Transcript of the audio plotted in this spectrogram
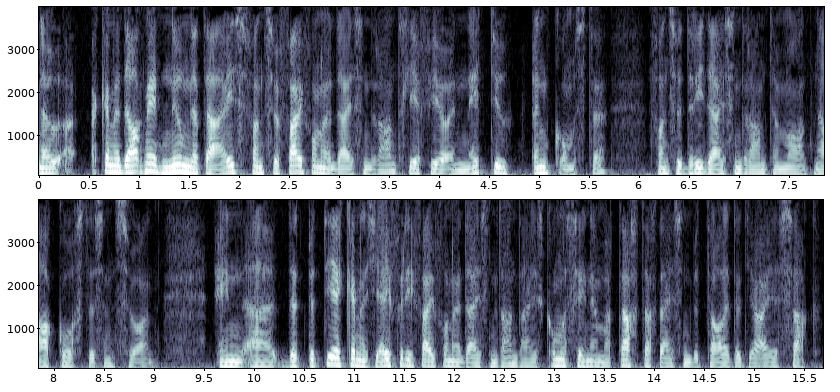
Nou ek kan dit dalk net noem dat 'n huis van so 500 000 rand gee vir jou 'n netto inkomste van so 3000 rand 'n maand na kostes en so aan. En uh dit beteken as jy vir die 500 000 rand huis kom ons sê net maar 80 000 betaal het uit jou eie sak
